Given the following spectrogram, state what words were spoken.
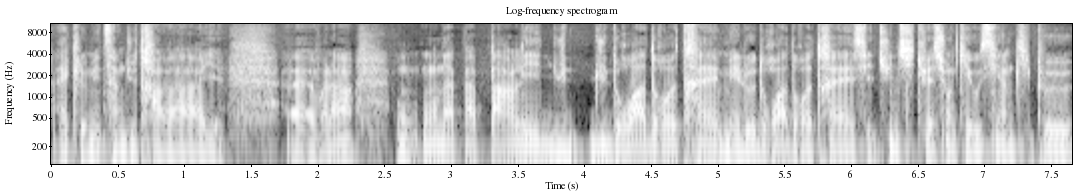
avec le médecin du travail. Euh, voilà on n'a pas parlé du, droit de retrait, mais le droit de retrait, c'est une situation qui est aussi un petit peu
